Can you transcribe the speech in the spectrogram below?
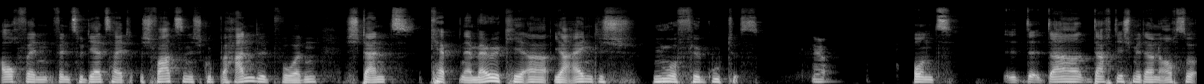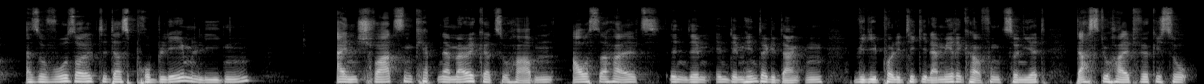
auch wenn, wenn zu der Zeit Schwarze nicht gut behandelt wurden, stand Captain America ja eigentlich nur für Gutes. Ja. Und äh, da dachte ich mir dann auch so, also wo sollte das Problem liegen, einen schwarzen Captain America zu haben, außer halt in dem, in dem Hintergedanken, wie die Politik in Amerika funktioniert, dass du halt wirklich so,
